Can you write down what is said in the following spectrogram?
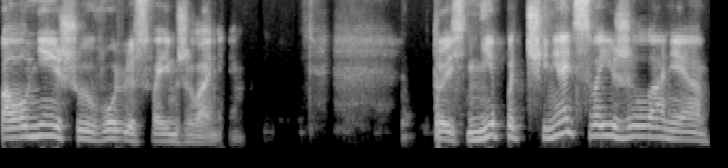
полнейшую волю своим желаниям. То есть не подчинять свои желания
